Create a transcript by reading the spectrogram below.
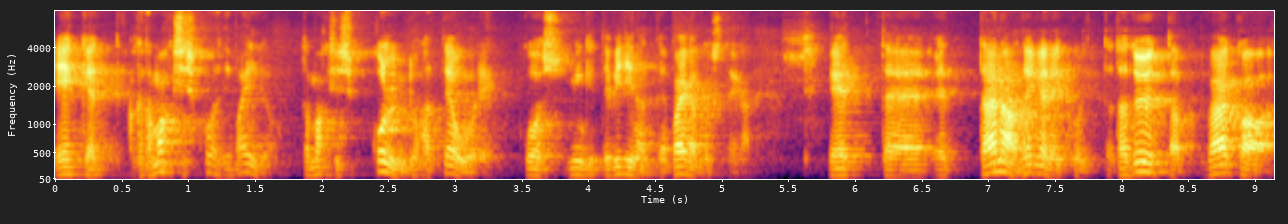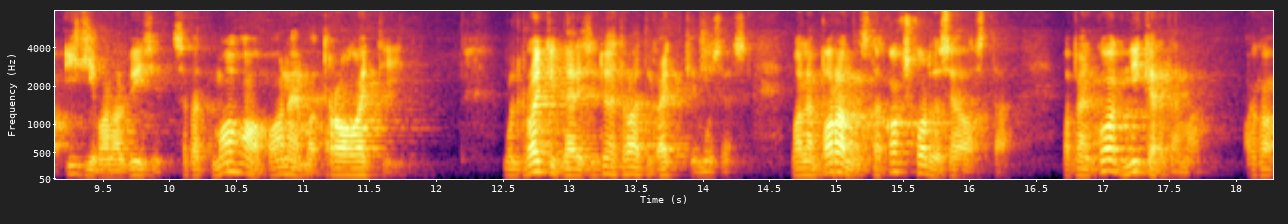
ehk et, aga ta maksis kuradi palju, ta maksis kolm tuhat euri koos mingite vidinate ja paigaldustega. et, et täna tegelikult ta töötab väga igivanal viisil, sa pead maha panema traadi. Mul rotid närisid ühe traadi katki muuseas, ma olen parandanud seda kaks korda see aasta, ma pean kogu aeg nikerdama, aga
